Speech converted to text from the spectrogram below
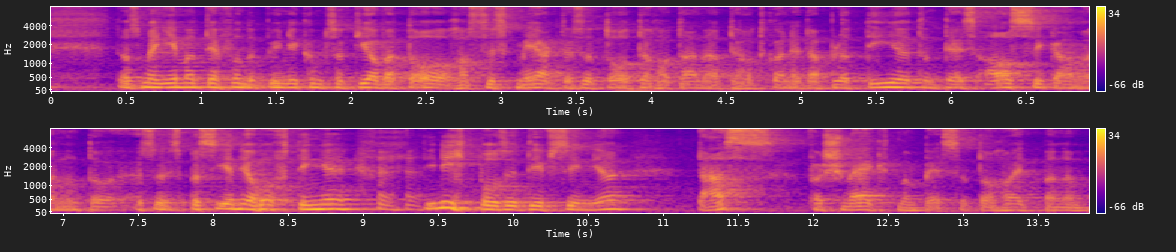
dass mir jemand, der von der Bühne kommt, sagt, ja, aber da hast du es gemerkt, also da, der hat, einer, der hat gar nicht applaudiert und der ist ausgegangen und da, also es passieren ja oft Dinge, die nicht positiv sind, ja. Das verschweigt man besser, da hält man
